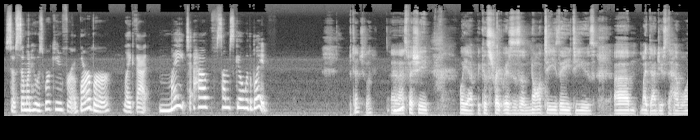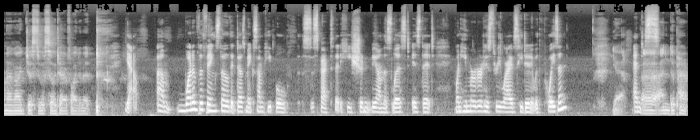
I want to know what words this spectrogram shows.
So someone who was working for a barber like that might have some skill with a blade. Potentially. Mm-hmm. Uh, especially, well, yeah, because straight razors are not easy to use. Um, my dad used to have one, and I just was so terrified of it. Yeah. Um, one of the things, though, that does make some people suspect that he shouldn't be on this list is that when he murdered his three wives, he did it with poison. yeah. And Uh, and appar-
